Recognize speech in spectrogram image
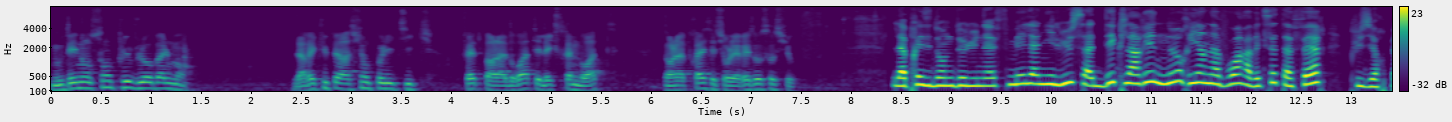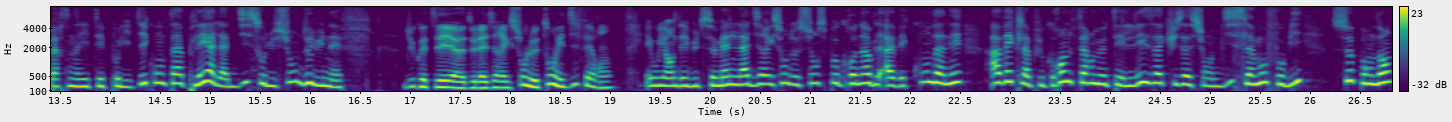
Nous dénonçons plus globalement la récupération politique faite par la droite et l'extrême droite dans la presse et sur les réseaux sociaux. La présidente de l'UNEF, Mélanie Luce, a déclaré ne rien avoir avec cette affaire. Plusieurs personnalités politiques ont appelé à la dissolution de l'UNEF. Du côté euh, de la direction, le ton est différent. Et oui, en début de semaine, la direction de Sciences Po Grenoble avait condamné avec la plus grande fermeté les accusations d'islamophobie. Cependant,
